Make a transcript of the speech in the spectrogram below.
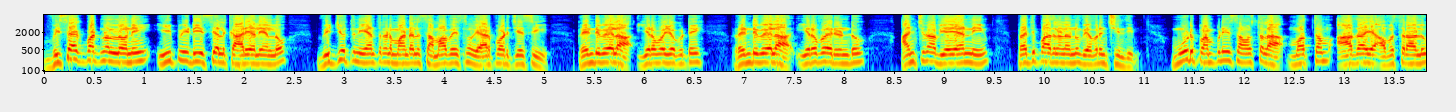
విశాఖపట్నంలోని ఈపీడీసీఎల్ కార్యాలయంలో విద్యుత్ నియంత్రణ మండలి సమావేశం ఏర్పాటు చేసి రెండు వేల ఇరవై ఒకటి రెండు వేల ఇరవై రెండు అంచనా వ్యయాన్ని ప్రతిపాదనలను వివరించింది. మూడు పంపిణీ సంస్థల మొత్తం ఆదాయ అవసరాలు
